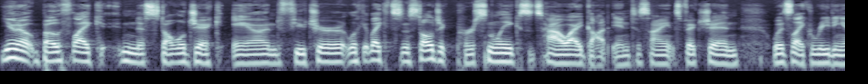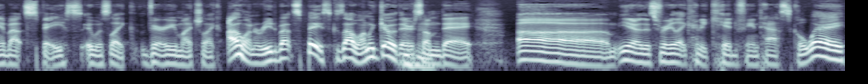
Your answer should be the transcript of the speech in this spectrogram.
you know both like nostalgic and future look like it's nostalgic personally because it's how i got into science fiction was like reading about space. It was like very much like i want to read about space because i want to go there someday. Um you know this very like kind of kid fantastical way.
